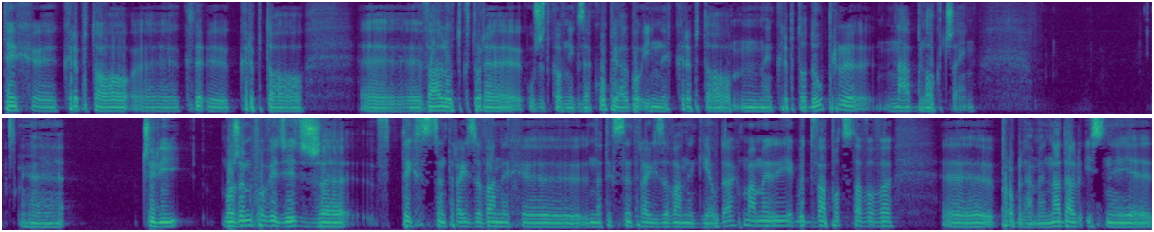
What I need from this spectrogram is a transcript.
tych krypto, krypto walut, które użytkownik zakupi, albo innych krypto, kryptodóbr na blockchain. Czyli możemy powiedzieć, że w tych scentralizowanych, na tych scentralizowanych giełdach mamy jakby dwa podstawowe problemy. Nadal istnieje,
